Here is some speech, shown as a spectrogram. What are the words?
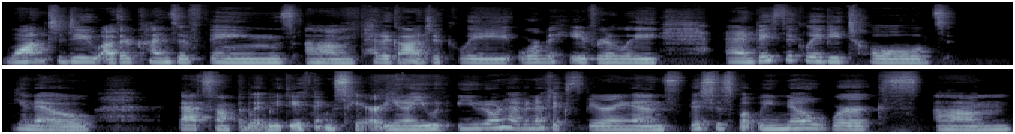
want to do other kinds of things um, pedagogically or behaviorally, and basically be told, you know, that's not the way we do things here. You know, you you don't have enough experience. This is what we know works. Um,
